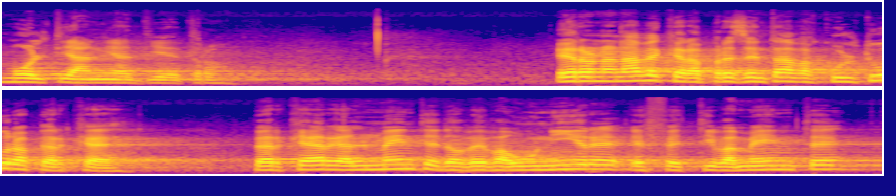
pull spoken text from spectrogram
molti anni addietro. Era una nave che rappresentava cultura perché? Perché realmente doveva unire effettivamente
